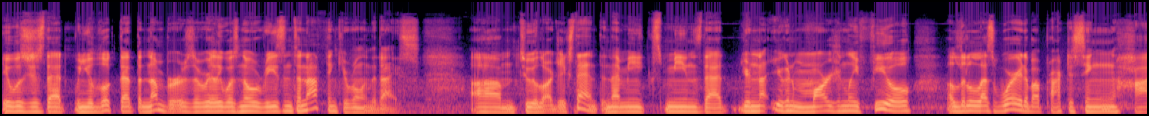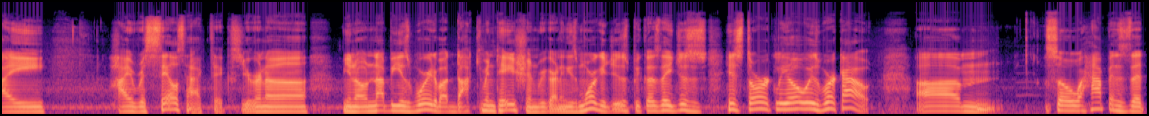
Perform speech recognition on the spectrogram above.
It was just that when you looked at the numbers, there really was no reason to not think you're rolling the dice. Um, to a large extent, and that means means that you're not you're going to marginally feel a little less worried about practicing high high risk sales tactics. You're gonna, you know, not be as worried about documentation regarding these mortgages because they just historically always work out. Um, so what happens is that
